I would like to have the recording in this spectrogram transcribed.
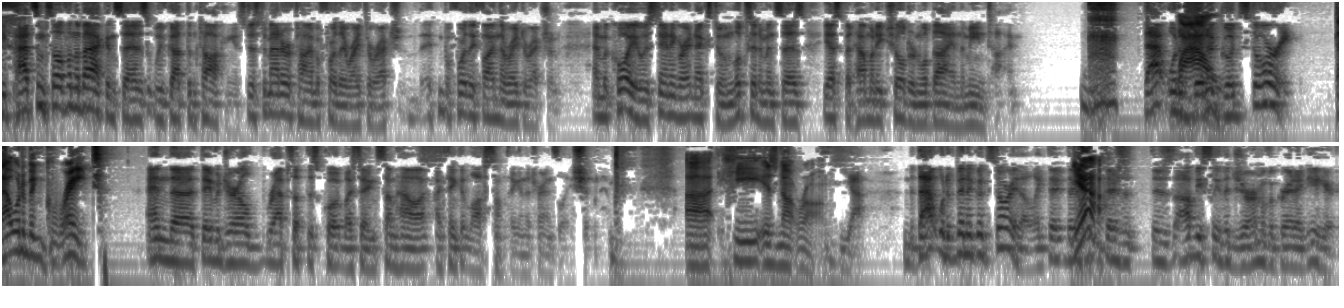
he pats himself on the back and says, "We've got them talking. It's just a matter of time before they right direction, before they find the right direction." And McCoy, who is standing right next to him, looks at him and says, "Yes, but how many children will die in the meantime?" That would have Wow. been a good story. That would have been great. And uh, David Gerrold wraps up this quote by saying, "Somehow, I think it lost something in the translation." Uh, he is not wrong. Yeah. That would have been a good story, though. Like, there, there's, Yeah. there's a, there's obviously the germ of a great idea here.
